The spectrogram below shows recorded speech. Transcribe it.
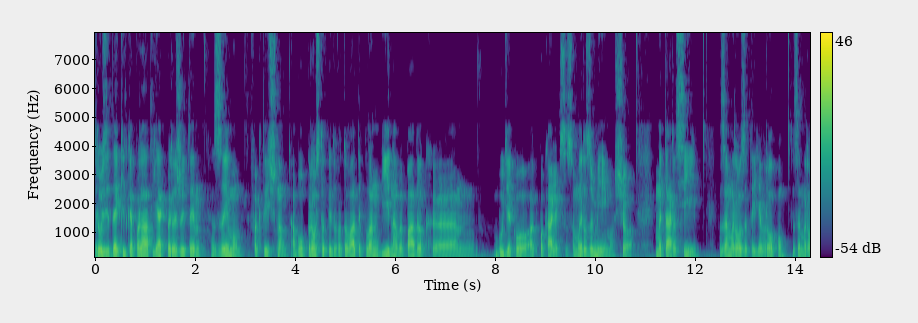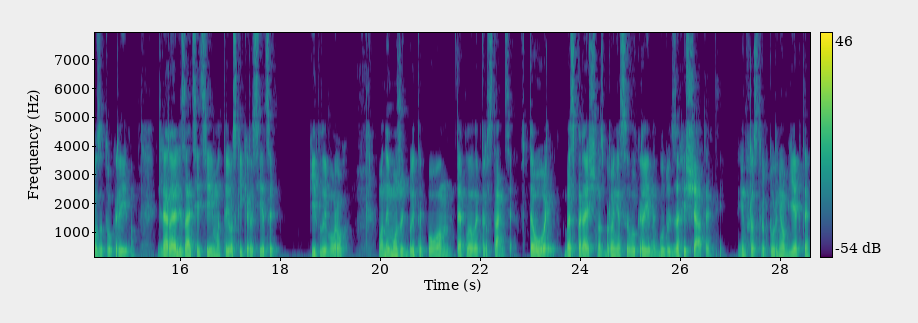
Друзі, декілька порад, як пережити зиму фактично, або просто підготувати план Б на випадок е, будь-якого апокаліпсису. Ми розуміємо, що мета Росії заморозити Європу, заморозити Україну. Для реалізації цієї мети, оскільки Росія це підлий ворог, вони можуть бити по теплоелектростанціях. В теорії, безперечно, Збройні Сили України будуть захищати інфраструктурні об'єкти.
